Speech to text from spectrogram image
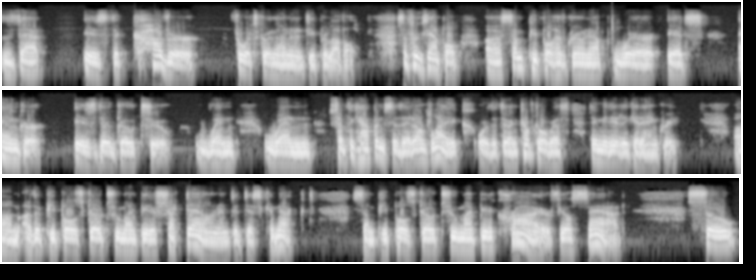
that is the cover for what's going on at a deeper level. So, for example, uh, some people have grown up where it's anger is their go to when when something happens that they don't like or that they're uncomfortable with, they immediately get angry. Um, other people's go to might be to shut down and to disconnect. Some people's go to might be to cry or feel sad. So,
